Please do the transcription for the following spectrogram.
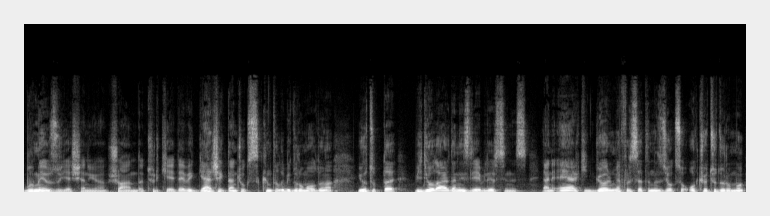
Bu mevzu yaşanıyor şu anda Türkiye'de ve gerçekten çok sıkıntılı bir durum olduğunu YouTube'da videolardan izleyebilirsiniz. Yani eğer ki görme fırsatınız yoksa o kötü durumu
